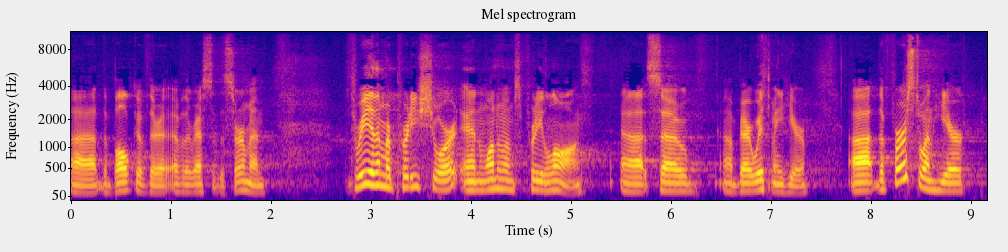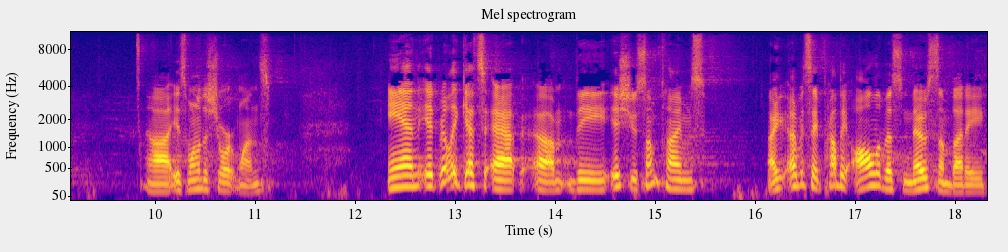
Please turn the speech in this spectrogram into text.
uh, the bulk of the, of the rest of the sermon. Three of them are pretty short, and one of them is pretty long. Uh, so uh, bear with me here. Uh, the first one here uh, is one of the short ones. And it really gets at um, the issue. Sometimes, I, I would say probably all of us know somebody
